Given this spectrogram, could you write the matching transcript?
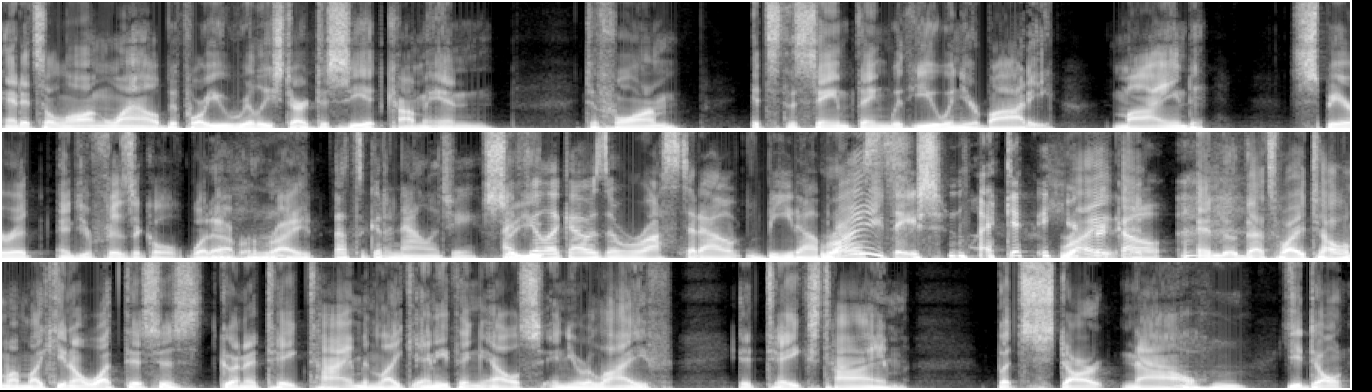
and it's a long while before you really start to see it come in to form. It's the same thing with you and your body, mind, spirit, and your physical whatever, right? That's a good analogy. So I feel you- like I was a rusted out, beat up Right. station wagon a year right? ago. And, and that's why I tell them, I'm like, you know what? This is going to take time. And like anything else in your life, it takes time, but start now. Mm-hmm. You don't.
